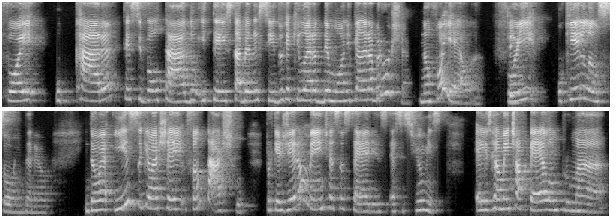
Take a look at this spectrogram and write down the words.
foi o cara ter se voltado e ter estabelecido que aquilo era demônio e que ela era bruxa. Não foi ela. Foi Sim. o que ele lançou, entendeu? Então, é isso que eu achei fantástico, porque geralmente essas séries, esses filmes, eles realmente apelam para uma,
